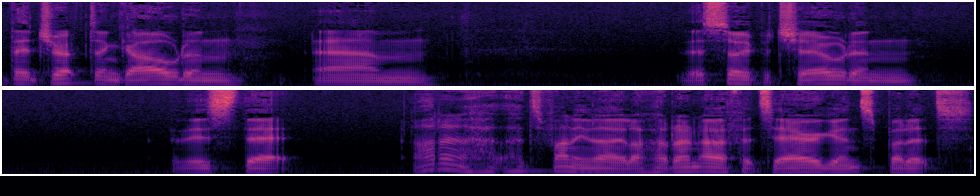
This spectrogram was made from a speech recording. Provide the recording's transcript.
they're dripped in gold and um, they're super chilled and there's that. I don't know. It's funny though. Like I don't know if it's arrogance, but it's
